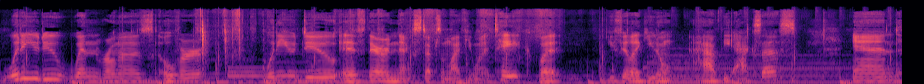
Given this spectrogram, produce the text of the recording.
what do you do when Rona is over? What do you do if there are next steps in life you want to take, but you feel like you don't have the access? And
